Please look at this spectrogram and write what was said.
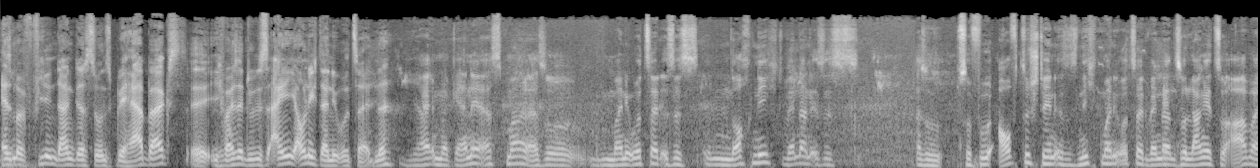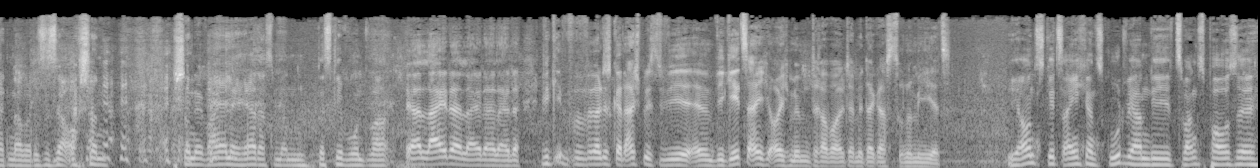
Erstmal vielen Dank, dass du uns beherbergst. Äh, ich weiß ja, du bist eigentlich auch nicht deine Uhrzeit, ne? Ja, immer gerne erstmal. Also meine Uhrzeit ist es noch nicht. Wenn, dann ist es, also so früh aufzustehen ist es nicht meine Uhrzeit, wenn dann so lange zu arbeiten. Aber das ist ja auch schon, schon eine Weile her, dass man das gewohnt war. Ja, leider, leider, leider. Wie, weil du es gerade ansprichst, wie, äh, wie geht's eigentlich euch mit dem Travolta, mit der Gastronomie jetzt? Ja, uns geht es eigentlich ganz gut. Wir haben die Zwangspause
